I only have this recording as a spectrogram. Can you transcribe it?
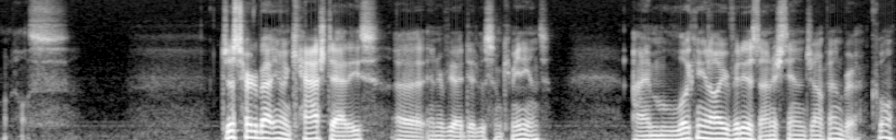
what else? Just heard about you on Cash Daddies, uh, interview I did with some comedians. I'm looking at all your videos to understand and jump in, bro. Cool.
